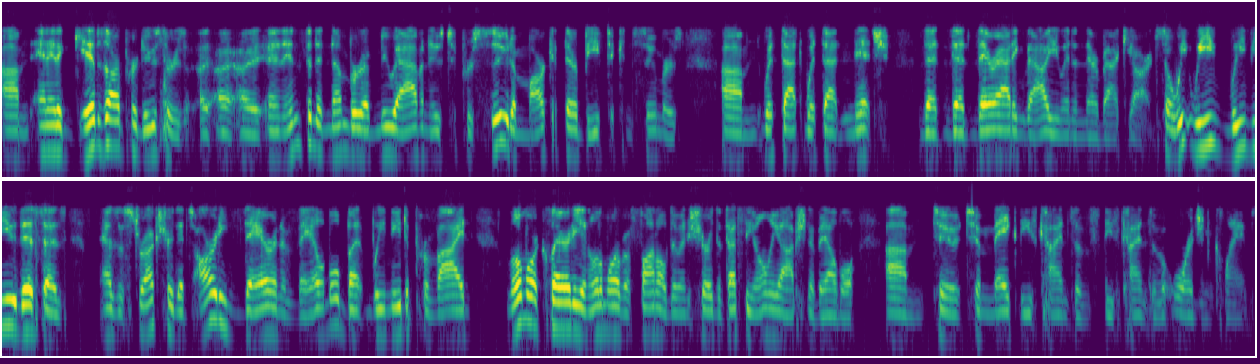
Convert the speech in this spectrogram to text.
Um, and it gives our producers a, a, an infinite number of new avenues to pursue to market their beef to consumers um, with that with that niche that that they're adding value in in their backyard. So we we we view this as as a structure that's already there and available, but we need to provide a little more clarity and a little more of a funnel to ensure that that's the only option available um, to to make these kinds of these kinds of origin claims.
